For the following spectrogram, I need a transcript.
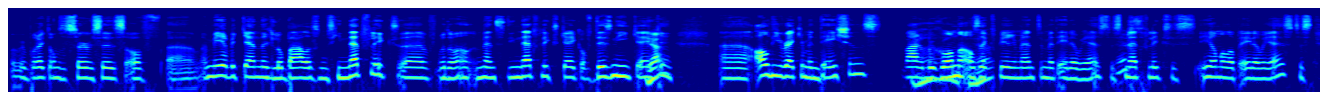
gebruikt onze services. Of uh, een meer bekende globaal is misschien Netflix. Uh, voor de mensen die Netflix kijken of Disney kijken. Ja? al die recommendations waren oh, begonnen als ja? experimenten met AWS. Dus Netflix is helemaal op AWS. Dus die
